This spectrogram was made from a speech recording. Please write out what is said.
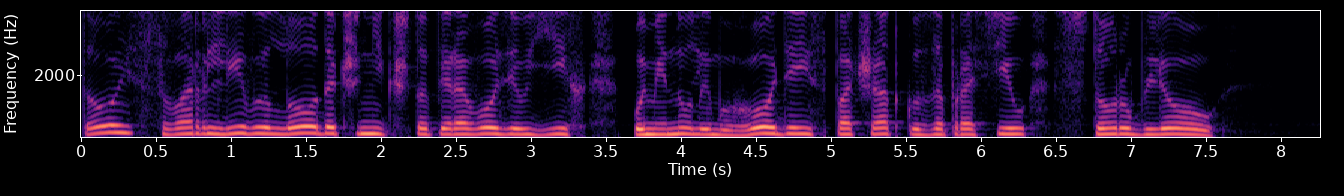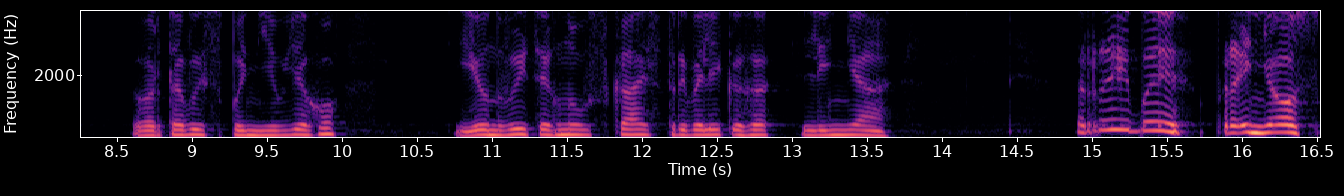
Той сварлівы лодачнік, што перавозіў іх у мінулым годзе і спачатку запрасіў сто рублёў. Вартавы спыніў яго, і ён выцягнуў з кайстры вялікага ліня. «Рыбы прынёс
